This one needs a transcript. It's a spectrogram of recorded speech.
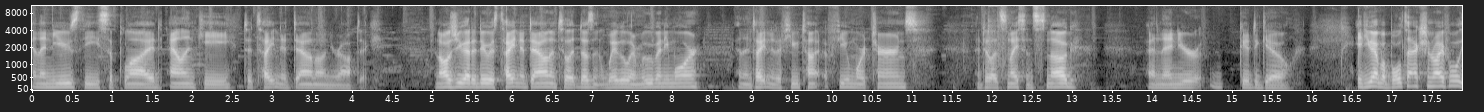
and then use the supplied Allen key to tighten it down on your optic. And all you got to do is tighten it down until it doesn't wiggle or move anymore, and then tighten it a few a few more turns until it's nice and snug, and then you're good to go. If you have a bolt action rifle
